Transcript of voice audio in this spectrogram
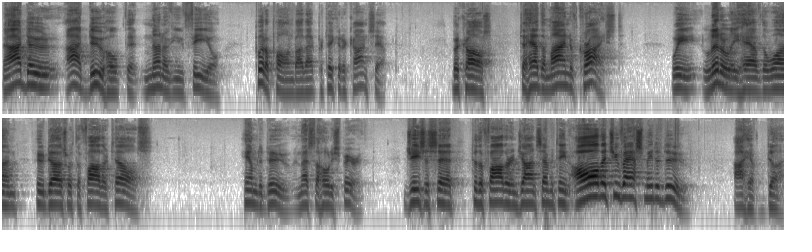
Now, I do, I do hope that none of you feel put upon by that particular concept because to have the mind of Christ, we literally have the one who does what the Father tells him to do, and that's the Holy Spirit. Jesus said to the Father in John 17, All that you've asked me to do, I have done.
